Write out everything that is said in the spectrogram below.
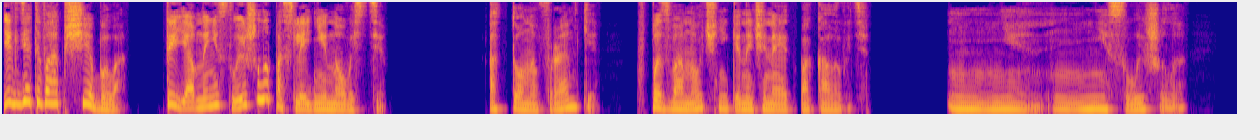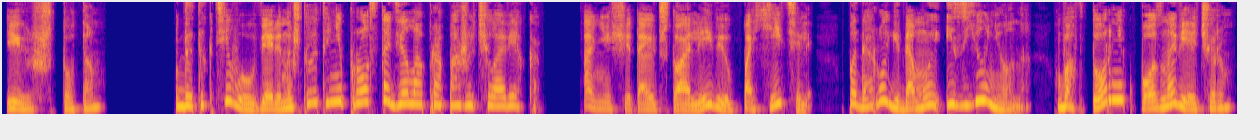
И где ты вообще была? Ты явно не слышала последние новости. От тона Фрэнки в позвоночнике начинает покалывать. Не, не слышала. И что там? Детективы уверены, что это не просто дело о пропаже человека. Они считают, что Оливию похитили по дороге домой из Юниона во вторник поздно вечером.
